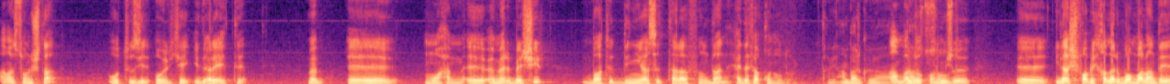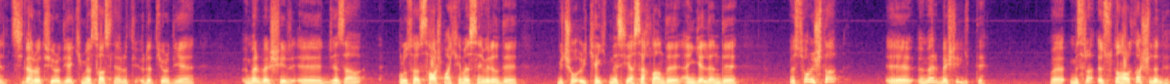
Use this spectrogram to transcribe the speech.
Ama sonuçta 30 yıl o ülkeyi idare etti. Ve e, Muhammed, e, Ömer Beşir Batı dünyası tarafından hedefe konuldu. Tabii ambargoya Ambargo konuldu. E, ilaç fabrikaları bombalandı. Silah üretiyor diye, kimyasal silah üreti- üretiyor diye. Ömer Beşir e, ceza Uluslararası Savaş Mahkemesi'ne verildi. Birçok ülkeye gitmesi yasaklandı, engellendi. Ve sonuçta e, Ömer Beşir gitti. Ve Mısır, e, Sudan halkına şu dedi.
